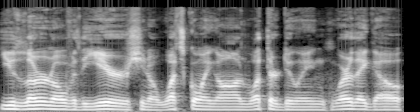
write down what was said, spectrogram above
you learn over the years. You know what's going on, what they're doing, where they go,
